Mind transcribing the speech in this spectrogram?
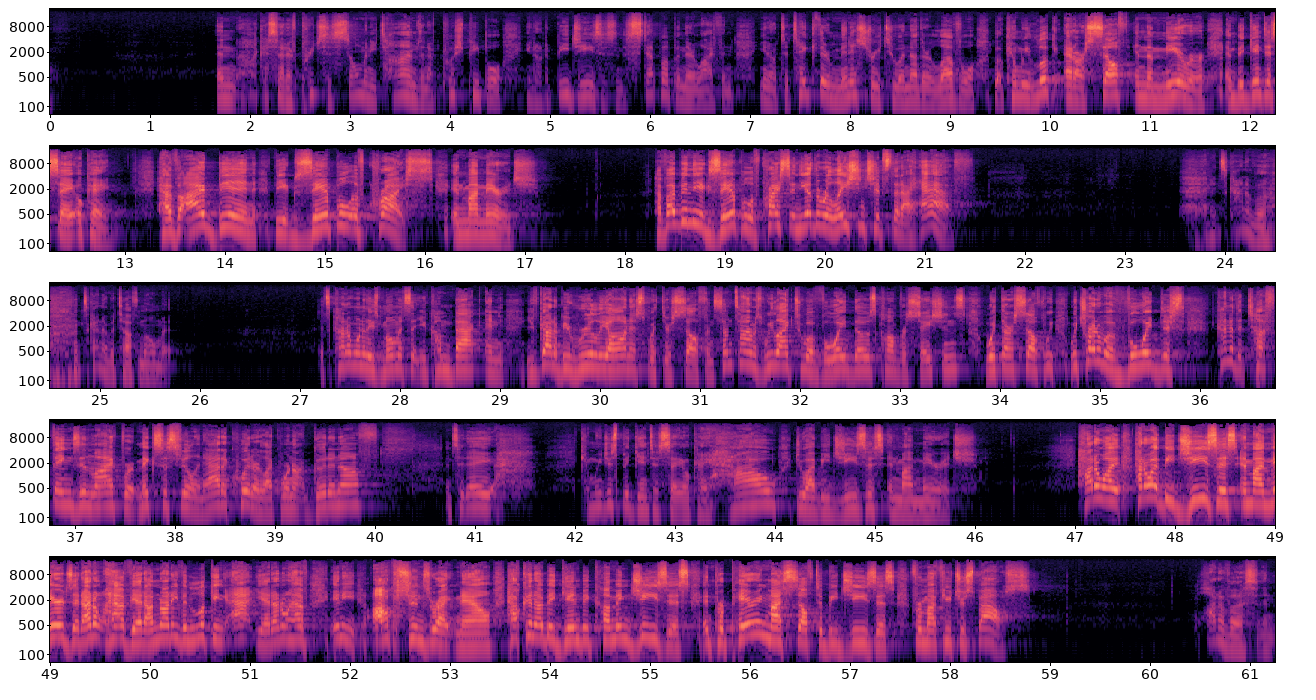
And like I said, I've preached this so many times and I've pushed people, you know, to be Jesus and to step up in their life and, you know, to take their ministry to another level. But can we look at ourselves in the mirror and begin to say, okay, have I been the example of Christ in my marriage? Have I been the example of Christ in the other relationships that I have? And it's kind of a, it's kind of a tough moment. It's kind of one of these moments that you come back and you've got to be really honest with yourself. And sometimes we like to avoid those conversations with ourselves. We, we try to avoid just kind of the tough things in life where it makes us feel inadequate or like we're not good enough. And today, can we just begin to say, okay, how do I be Jesus in my marriage? How do, I, how do I be Jesus in my marriage that I don't have yet? I'm not even looking at yet. I don't have any options right now. How can I begin becoming Jesus and preparing myself to be Jesus for my future spouse? A lot of us, and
